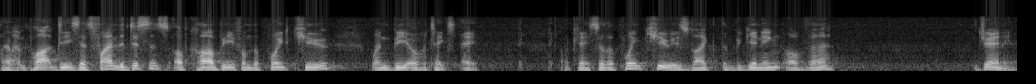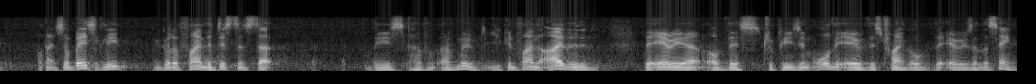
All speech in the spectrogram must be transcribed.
um, part D says find the distance of car B from the point Q when B overtakes A. Okay, so the point Q is like the beginning of the journey. Right, so basically, you've got to find the distance that these have, have moved. You can find either the, the area of this trapezium or the area of this triangle. The areas are the same.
